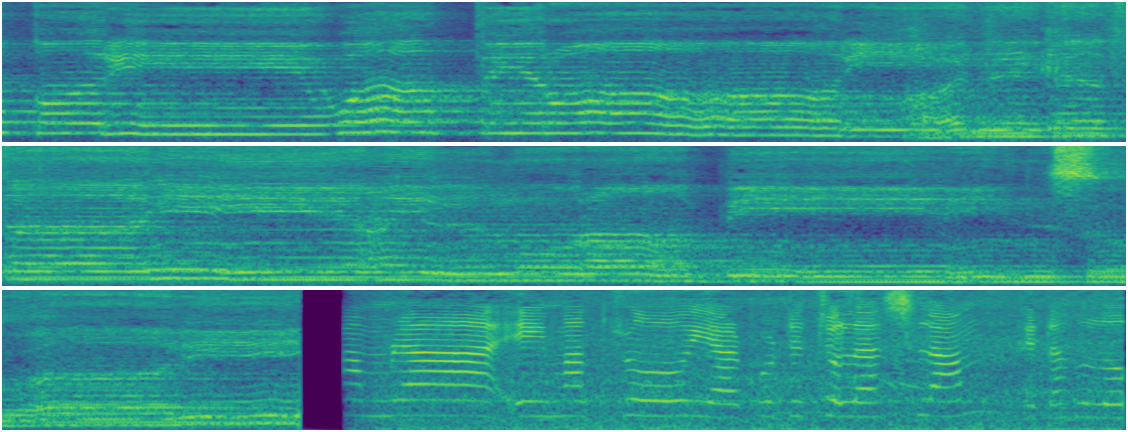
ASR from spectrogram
فقري واضطراري قد كفاني علم ربي من سؤالي আমরা এইমাত্র এয়ারপোর্টে চলে আসলাম এটা হলো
